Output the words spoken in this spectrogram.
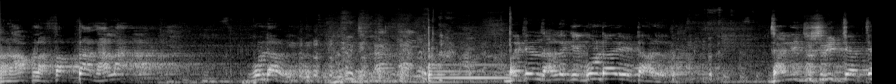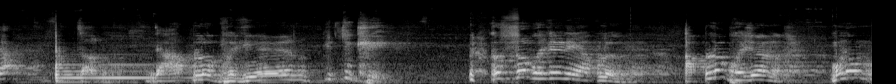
आणि आपला सत्ता झाला. गुंडाळ. भजन झालं की गुंडाळे टाळ. झाली दुसरी चर्चा. चालू. म्हणजे आपलं भजन किती खे. कस भजन आहे आपलं? आपलं भजन म्हणून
